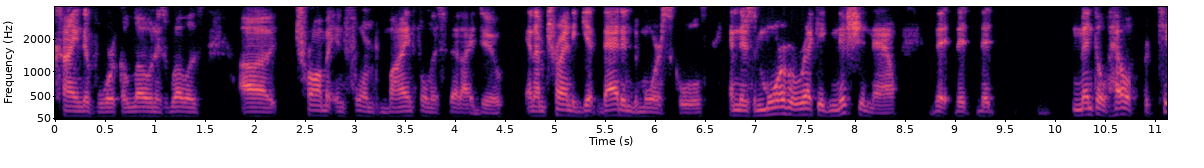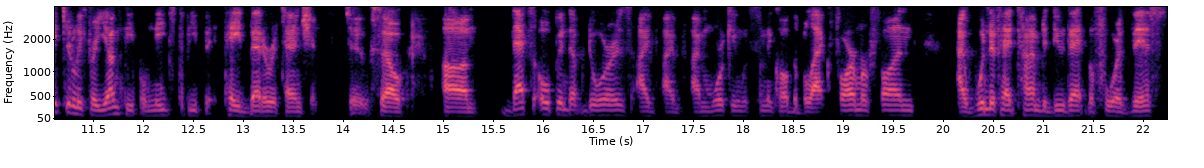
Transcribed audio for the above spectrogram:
kind of work alone, as well as uh, trauma informed mindfulness that I do. And I'm trying to get that into more schools. And there's more of a recognition now that, that, that mental health, particularly for young people, needs to be paid better attention to. So um, that's opened up doors. i am working with something called the Black Farmer Fund, I wouldn't have had time to do that before this,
